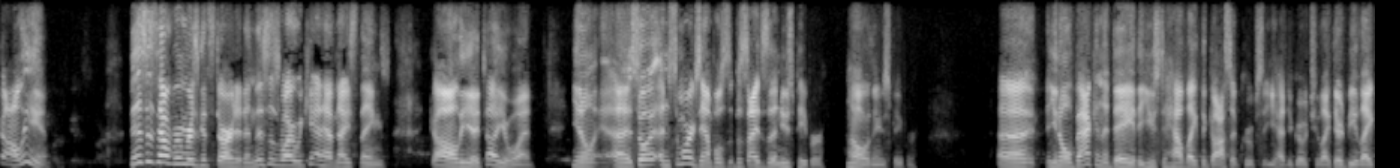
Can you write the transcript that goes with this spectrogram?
golly. This is how rumors get started, and this is why we can't have nice things. Golly, I tell you what. You know, uh, so, and some more examples besides the newspaper. Oh, the newspaper uh, you know, back in the day, they used to have like the gossip groups that you had to go to. Like there'd be like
